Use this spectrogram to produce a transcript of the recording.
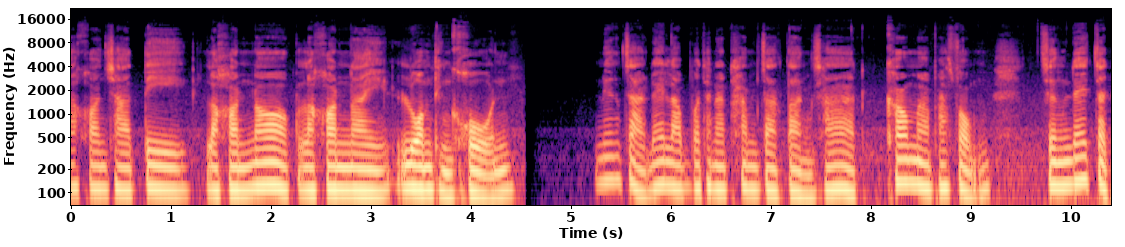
ละครชาตรี ละครนอก ละครใน รวมถึงโขน เนื่องจากได้รับวัฒนธรรมจากต่างชาติเข้ามาผสม จึงได้จัด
